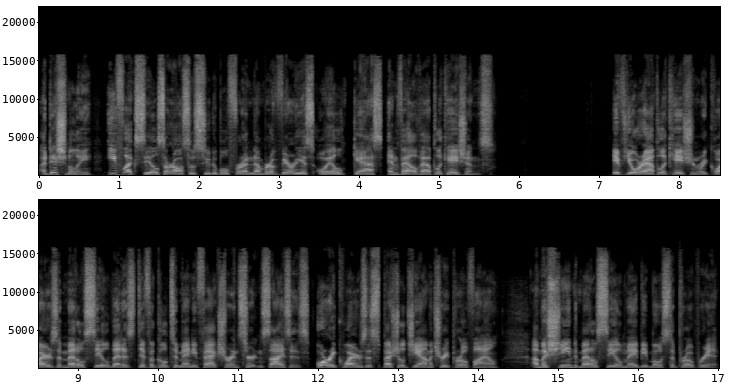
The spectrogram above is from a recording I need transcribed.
Additionally, E-Flex seals are also suitable for a number of various oil, gas, and valve applications. If your application requires a metal seal that is difficult to manufacture in certain sizes or requires a special geometry profile, a machined metal seal may be most appropriate.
